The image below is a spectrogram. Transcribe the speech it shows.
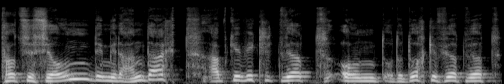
Prozession, die mit Andacht abgewickelt wird und, oder durchgeführt wird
